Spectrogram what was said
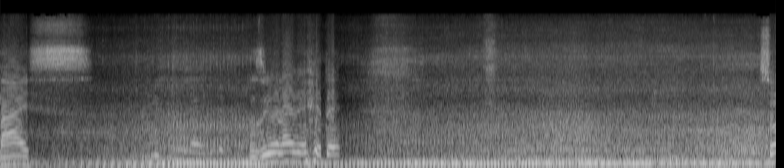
নাইচ জিঅ' ইয়াতে চ'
